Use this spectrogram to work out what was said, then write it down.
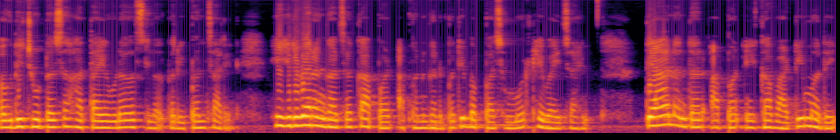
अगदी छोटंसं हाता एवढं असलं तरी पण चालेल. हे हिरव्या रंगाचं कापड आपण गणपती बाप्पासमोर ठेवायचं आहे. त्यानंतर आपण एका वाटीमध्ये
